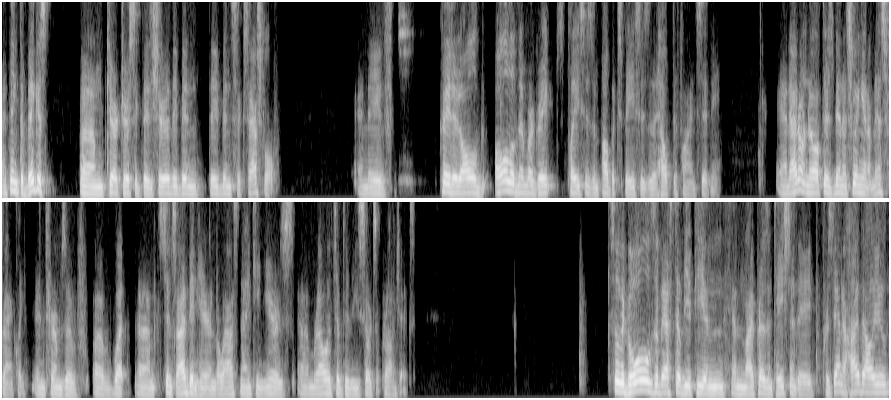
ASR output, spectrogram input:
I think the biggest um, characteristic they share, they've been they've been successful, and they've created all, all of them are great places and public spaces that help define Sidney. And I don't know if there's been a swing and a miss, frankly, in terms of, of what, um, since I've been here in the last 19 years, um, relative to these sorts of projects. So the goals of SWP and, and my presentation today present a high value,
